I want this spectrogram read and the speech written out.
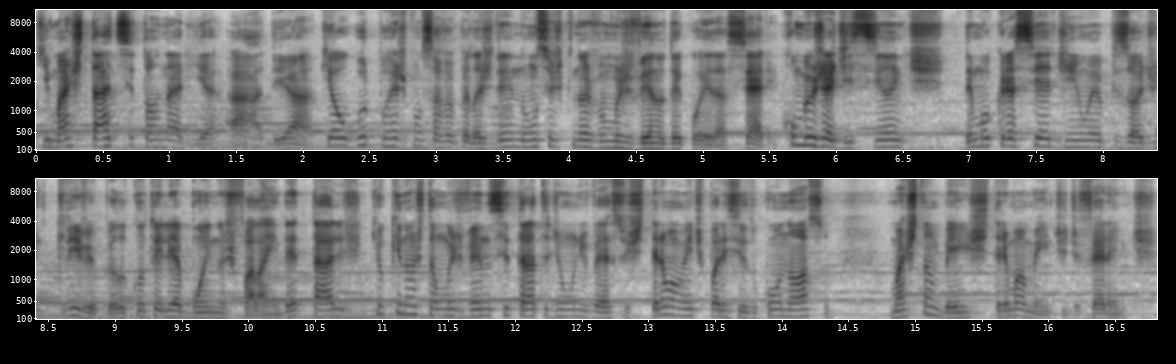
que mais tarde se tornaria a ADA, que é o grupo responsável pelas denúncias que nós vamos ver no decorrer da série. Como eu já disse antes, Democracia Dean é um episódio incrível, pelo quanto ele é bom em nos falar em detalhes que o que nós estamos vendo se trata de um universo extremamente parecido com o nosso, mas também extremamente diferente.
